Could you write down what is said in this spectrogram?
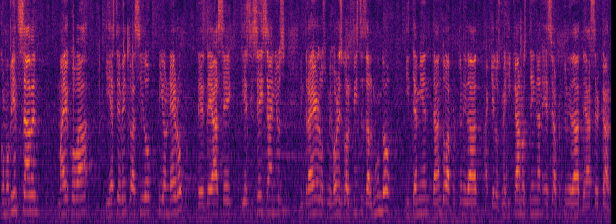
Como bien saben, Mayakoba y este evento ha sido pionero desde hace 16 años en traer a los mejores golfistas al mundo y también dando oportunidad a que los mexicanos tengan esa oportunidad de acercar.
